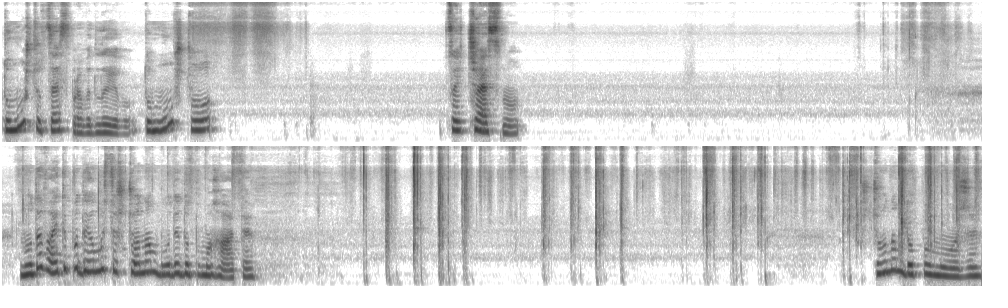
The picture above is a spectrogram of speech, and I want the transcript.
тому що це справедливо, тому що це чесно. Ну, давайте подивимося, що нам буде допомагати. Що нам допоможе?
